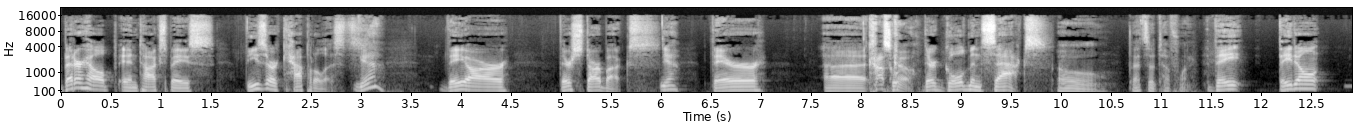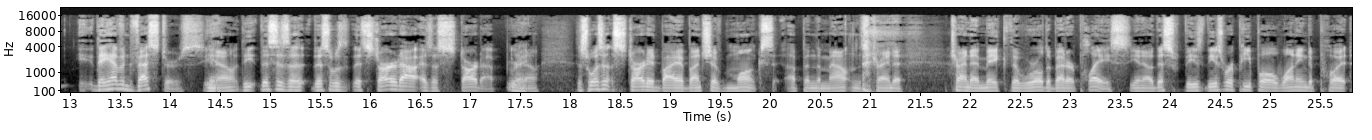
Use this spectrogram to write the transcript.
BetterHelp and Talkspace. These are capitalists. yeah, They are. They're Starbucks. yeah. They're uh, Costco. they're Goldman Sachs. Oh, that's a tough one. they they don't they have investors you Yeah. know the, this is a this was it started out as a startup you Right. know this wasn't started by a bunch of monks up in the mountains trying to trying to make the world a better place you know this these these were people wanting to put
